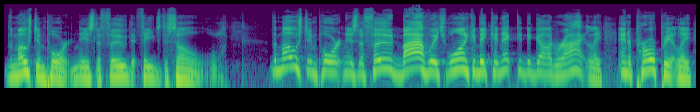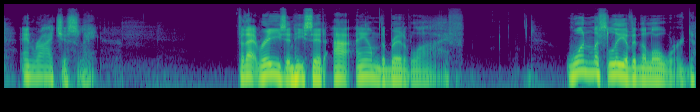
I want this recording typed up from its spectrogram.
The most important is the food that feeds the soul. The most important is the food by which one can be connected to God rightly and appropriately and righteously. For that reason, he said, I am the bread of life. One must live in the Lord.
